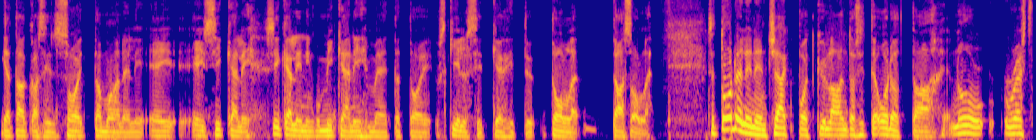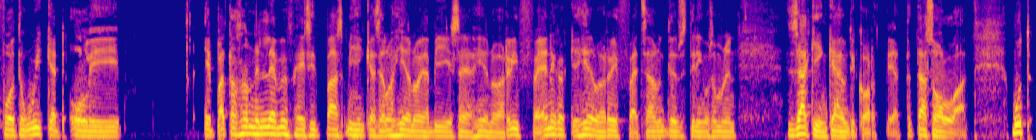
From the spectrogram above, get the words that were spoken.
ja takaisin soittamaan, eli ei, ei sikäli, sikäli niin kuin mikään ihme, että toi skillsit kehittyi tolle tasolle. Se todellinen jackpot kyllä antoi sitten odottaa. No Rest for the Wicked oli epätasainen levy, ei sit pääs mihinkään, siellä on hienoja biisejä, hienoja riffejä, ennen kaikkea hienoja riffejä, että se on tietysti niinku semmoinen Zackin käyntikortti, että tässä ollaan. Mutta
